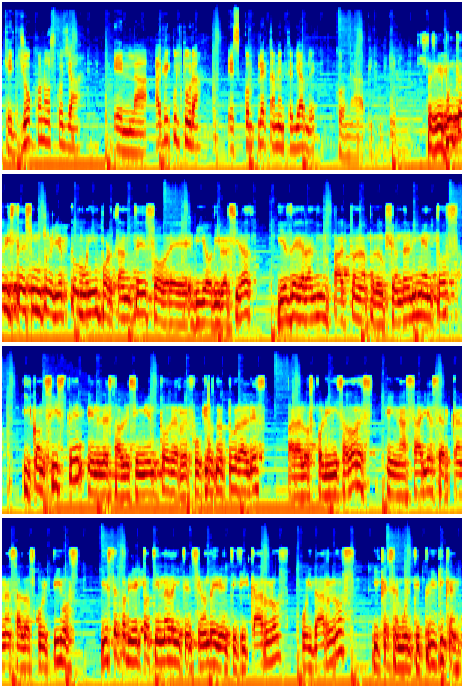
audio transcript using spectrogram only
que yo conozco ya en la agricultura, es completamente viable con la apicultura. Desde mi punto de vista es un proyecto muy importante sobre biodiversidad y es de gran impacto en la producción de alimentos y consiste en el establecimiento de refugios naturales para los polinizadores en las áreas cercanas a los cultivos. Y este proyecto tiene la intención de identificarlos, cuidarlos y que se multipliquen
